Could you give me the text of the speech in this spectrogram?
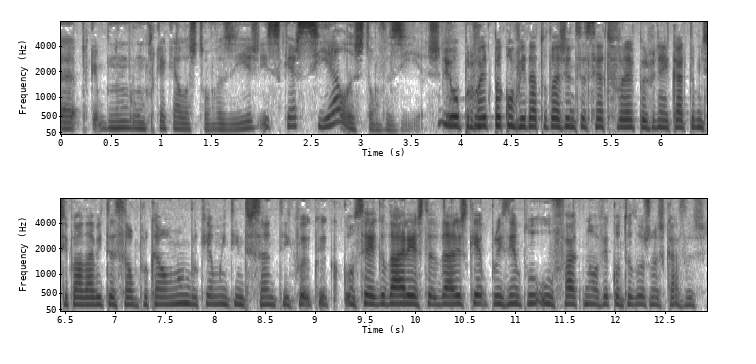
uh, porque, número um, porque é que elas estão vazias e sequer se elas estão vazias. Eu aproveito para convidar toda a gente a 7 de fevereiro para vir à Carta Municipal da Habitação, porque há um número que é muito interessante e que, que, que consegue dar esta, dar este, que é, por exemplo, o facto de não haver contadores nas casas.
